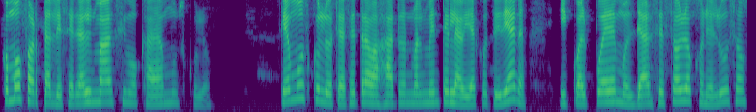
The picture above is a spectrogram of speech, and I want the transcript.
Cómo fortalecer al máximo cada músculo. ¿Qué músculo se hace trabajar normalmente en la vida cotidiana y cuál puede moldearse solo con el uso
